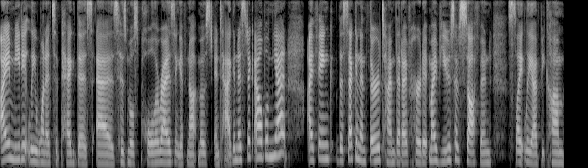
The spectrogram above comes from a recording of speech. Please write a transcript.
I immediately wanted to peg this as his most polarizing, if not most antagonistic album yet. I think the second and third time that I've heard it, my views have softened slightly. I've become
